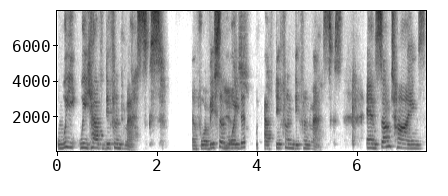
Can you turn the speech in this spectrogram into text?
we we have different masks, and for this avoidance, Yes. we have different different masks, and sometimes.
